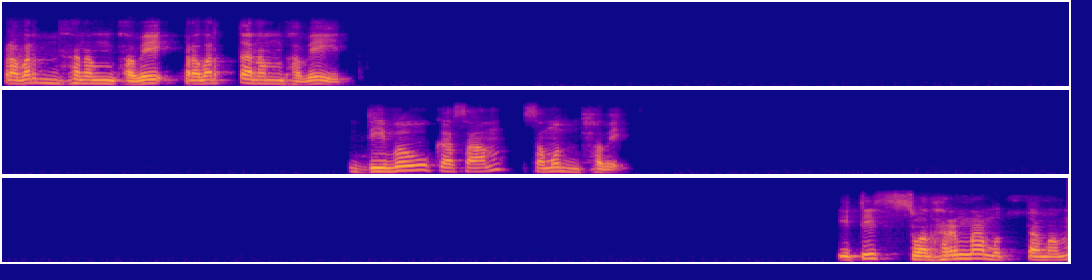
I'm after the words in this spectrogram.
ಪ್ರವರ್ಧನಂ ಭವೆ ಪ್ರವರ್ತನಂ ಭವೇತ್ ದಿವೌಕಸಾಂ ಸಮುದ್ಭವೆ ಇತಿ ಸ್ವಧರ್ಮಮುತ್ತಮಂ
